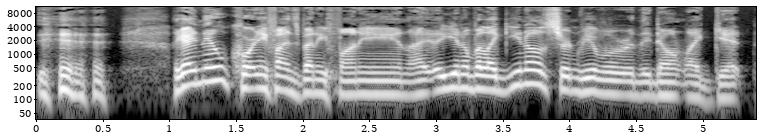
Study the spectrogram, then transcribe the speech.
like I know Kourtney finds Benny funny, and I, you know, but like you know, certain people where they don't like get,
